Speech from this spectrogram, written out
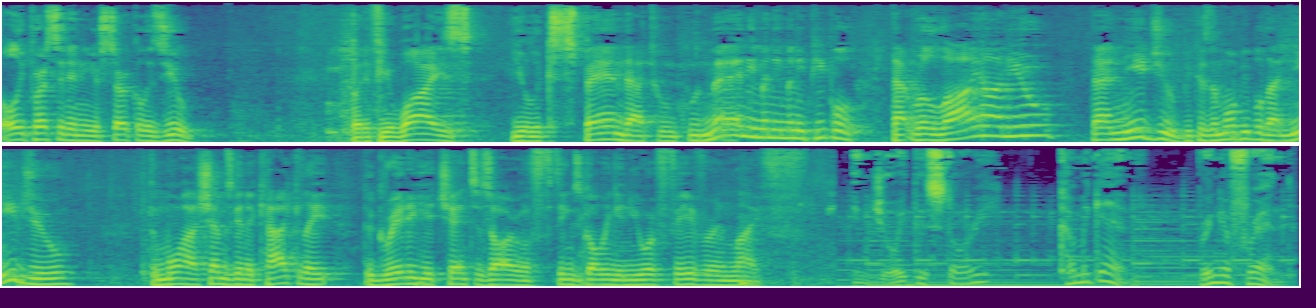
The only person in your circle is you. But if you're wise, you'll expand that to include many, many, many people that rely on you, that need you. Because the more people that need you, the more Hashem's going to calculate, the greater your chances are of things going in your favor in life. Enjoyed this story? Come again. Bring a friend.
